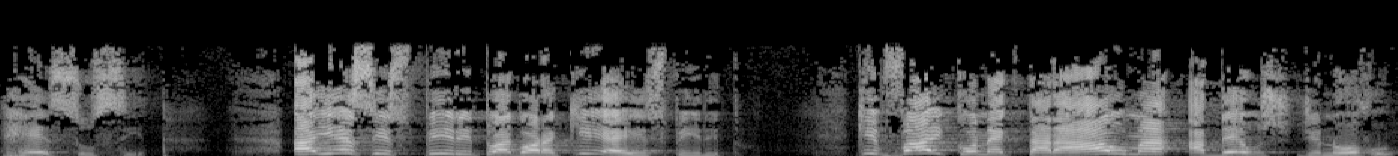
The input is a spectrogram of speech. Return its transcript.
ressuscita. Aí esse espírito agora que é espírito, que vai conectar a alma a Deus de novo,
